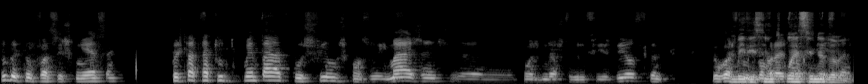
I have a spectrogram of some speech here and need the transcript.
tudo aquilo que vocês conhecem. Depois está cá tudo documentado, com os filmes, com as imagens, uh, com as melhores fotografias deles. Portanto, eu gosto Uma edição de colecionador.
